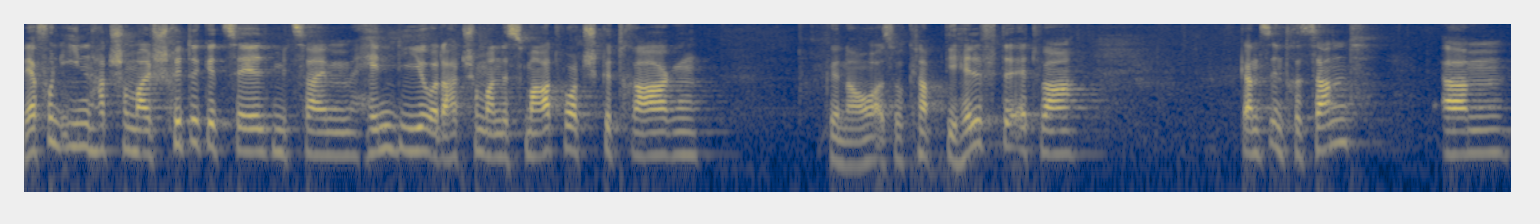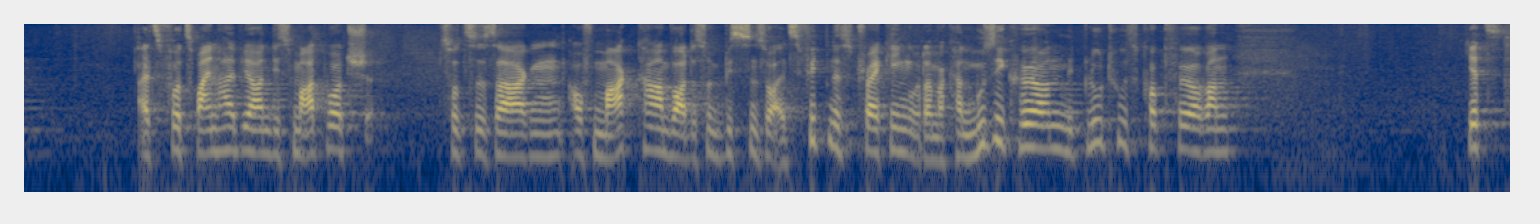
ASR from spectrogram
Wer von Ihnen hat schon mal Schritte gezählt mit seinem Handy oder hat schon mal eine Smartwatch getragen? Genau, also knapp die Hälfte etwa. Ganz interessant, ähm, als vor zweieinhalb Jahren die Smartwatch sozusagen auf den Markt kam, war das so ein bisschen so als Fitness-Tracking oder man kann Musik hören mit Bluetooth-Kopfhörern. Jetzt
